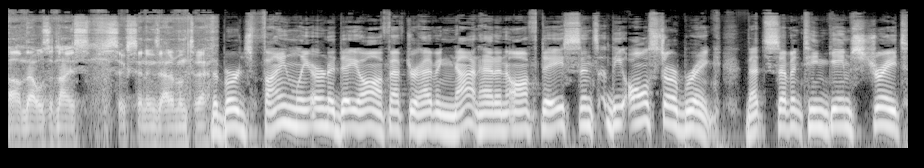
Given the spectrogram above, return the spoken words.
Um, that was a nice six innings out of him today. The Birds finally earn a day off after having not had an off day since the All Star break. That's 17 games straight.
